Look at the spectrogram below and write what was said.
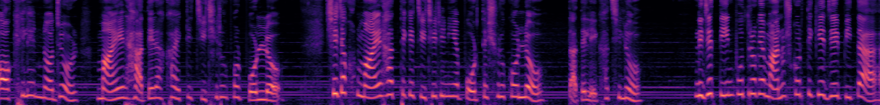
অখিলের নজর মায়ের হাতে রাখা একটি চিঠির উপর পড়ল। সে যখন মায়ের হাত থেকে চিঠিটি নিয়ে পড়তে শুরু করল, তাতে লেখা ছিল, নিজের তিন পুত্রকে মানুষ করতে গিয়ে যে পিতা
